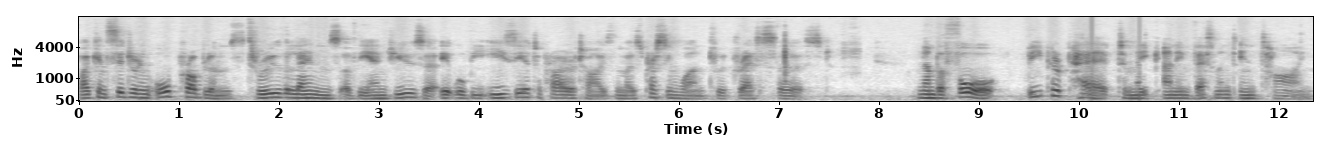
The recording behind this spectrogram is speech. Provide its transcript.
By considering all problems through the lens of the end user, it will be easier to prioritize the most pressing one to address first. Number four, be prepared to make an investment in time.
